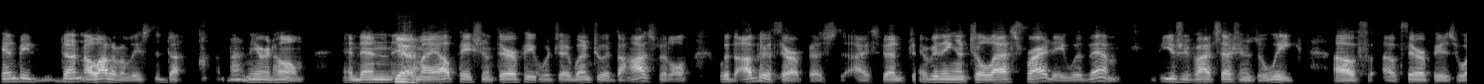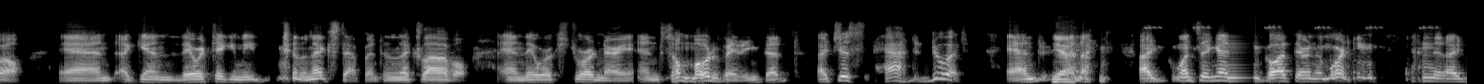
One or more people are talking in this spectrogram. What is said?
can be done, a lot of them at least, done, done here at home. And then yeah. in my outpatient therapy, which I went to at the hospital with other therapists, I spent everything until last Friday with them, usually five sessions a week of, of therapy as well. And again, they were taking me to the next step and to the next level. And they were extraordinary and so motivating that I just had to do it. And, yeah. and I, I once again go out there in the morning and then I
